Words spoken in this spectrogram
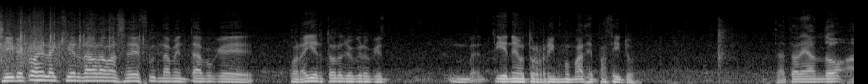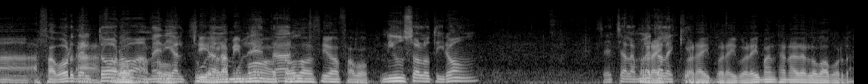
si le coge la izquierda ahora va a ser fundamental porque por ahí el toro yo creo que mm, tiene otro ritmo más despacito. Está toreando a, a favor del A toro, favor, a, a media. Sí, altura, ahora la mismo muleta, todo ha sido a favor. ni un solo tirón. Se echa la Por muleta ahí, a la por izquierda. ahí, por ahí, por ahí Manzanares lo va a abordar.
